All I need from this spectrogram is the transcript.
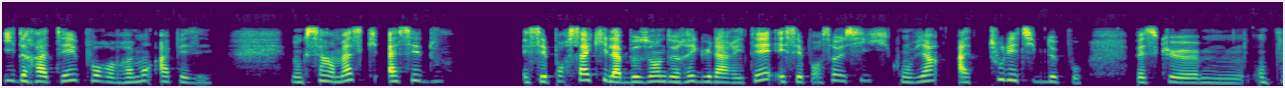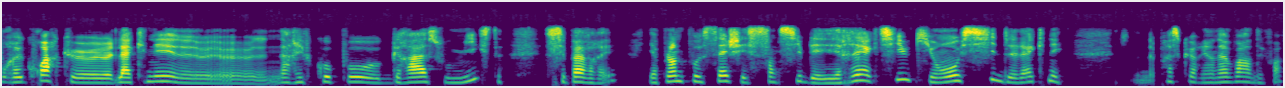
hydrater pour vraiment apaiser. Donc c'est un masque assez doux. Et c'est pour ça qu'il a besoin de régularité et c'est pour ça aussi qu'il convient à tous les types de peau. Parce que, mmh, on pourrait croire que l'acné, n'arrive qu'aux peaux grasses ou mixtes, c'est pas vrai. Il y a plein de peaux sèches et sensibles et réactives qui ont aussi de l'acné. Ça n'a presque rien à voir des fois,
